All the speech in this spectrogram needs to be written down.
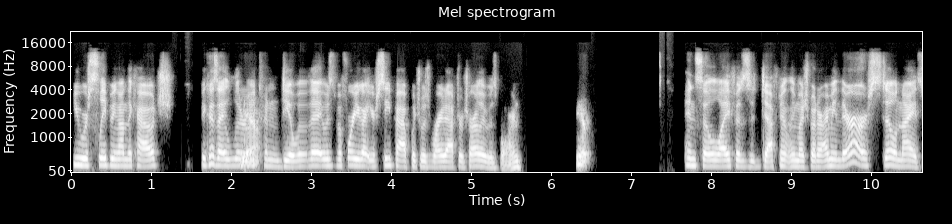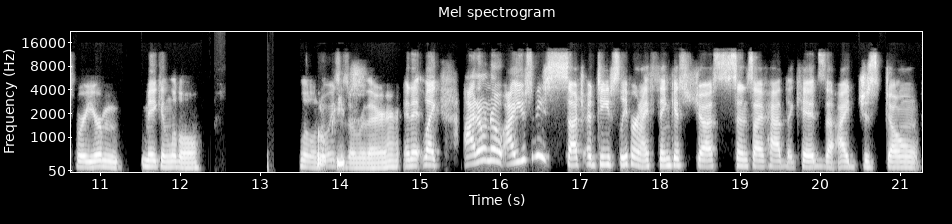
You were sleeping on the couch? Because i literally Yeah. couldn't deal with it. It was before you got your cpap which was right after charlie was born. Yep. and so life is definitely much better. I mean there are still nights where you're m- making little little, Little noises peeps. over there. And it like i don't know. I used to be such a deep sleeper and i think it's just since i've had the kids that i just don't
